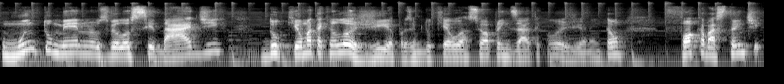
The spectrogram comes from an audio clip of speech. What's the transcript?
muito menos velocidade do que uma tecnologia, por exemplo, do que o seu aprendizado de tecnologia. Né? Então, foca bastante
